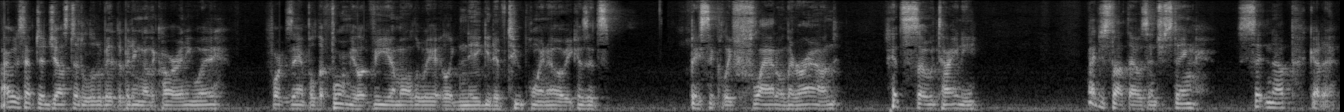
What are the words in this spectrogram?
I always have to adjust it a little bit depending on the car anyway. For example, the Formula V, I'm all the way at like negative 2.0 because it's basically flat on the ground. It's so tiny. I just thought that was interesting. Sitting up, gotta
